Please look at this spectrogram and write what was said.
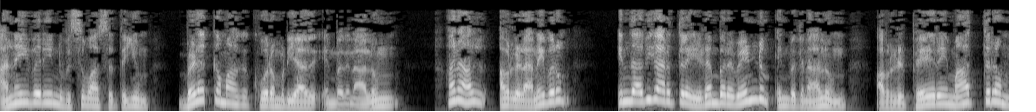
அனைவரின் விசுவாசத்தையும் விளக்கமாக கூற முடியாது என்பதனாலும் ஆனால் அவர்கள் அனைவரும் இந்த அதிகாரத்தில் இடம்பெற வேண்டும் என்பதனாலும் அவர்கள் பெயரை மாத்திரம்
